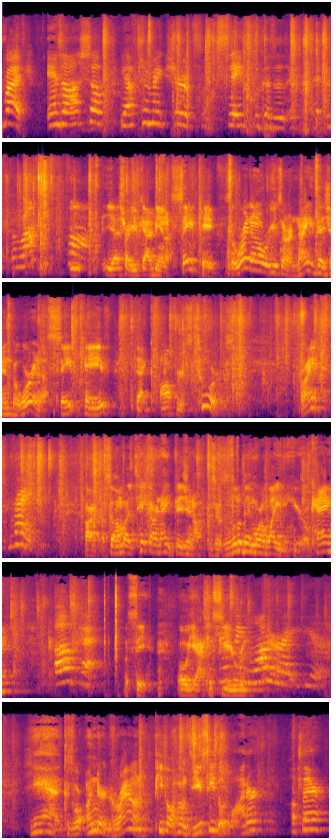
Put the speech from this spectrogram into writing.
Right. And also, you have to make sure it's like safe because if, if the rocks fall. Yeah, that's right. You've got to be in a safe cave. So right now we're using our night vision, but we're in a safe cave that offers tours, right? Right. All right. So I'm going to take our night vision off because there's a little bit more light in here. Okay? Okay. Let's see. Oh yeah, I can see There's water right here. Yeah, because we're underground. People at home, do you see the water up there?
